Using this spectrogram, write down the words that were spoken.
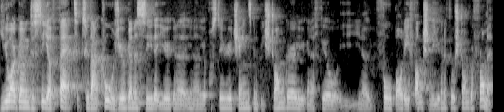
you are going to see effect to that cause. You're going to see that you're going to, you know, your posterior chain is going to be stronger. You're going to feel, you know, full body functionally. You're going to feel stronger from it.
